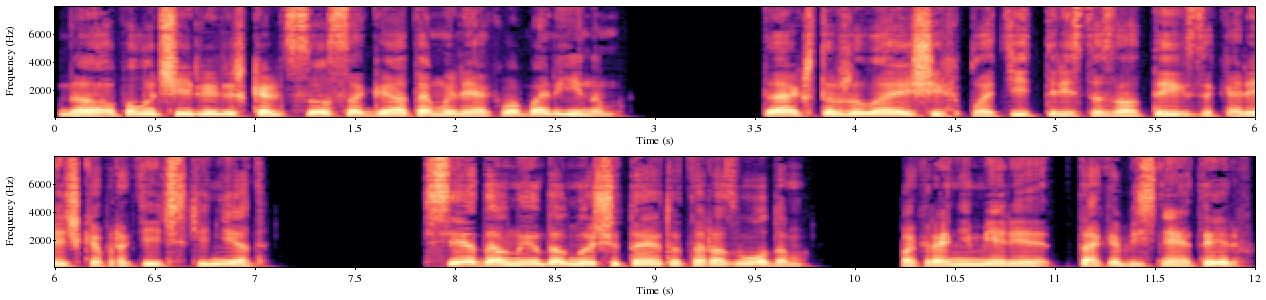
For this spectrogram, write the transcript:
но получили лишь кольцо с агатом или аквабарином. Так что желающих платить 300 золотых за колечко практически нет. Все давным-давно считают это разводом. По крайней мере, так объясняет эльф,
